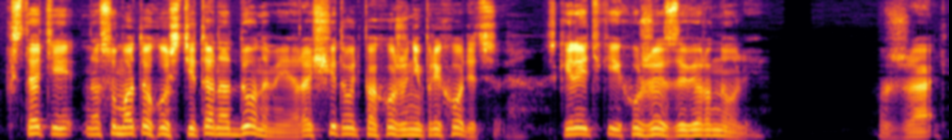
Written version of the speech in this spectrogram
Кстати, на суматоху с титанодонами рассчитывать, похоже, не приходится. Скелетики их уже завернули. Жаль.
